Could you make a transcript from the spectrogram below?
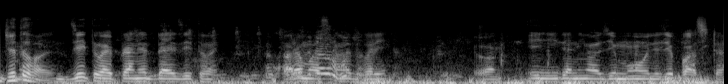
যেতে হয়? যেতে হয় প্রাণের দায়ে যেতে হয়। তারা মাছ কাঁড়া ধরে। এবং এই ইদানিং যে মহলে যে পাঁচটা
